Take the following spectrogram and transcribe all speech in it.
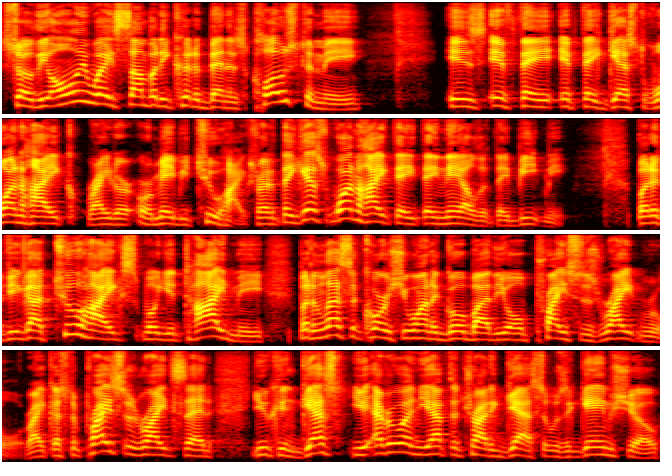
So the only way somebody could have been as close to me is if they if they guessed one hike, right, or, or maybe two hikes, right? If they guessed one hike, they they nailed it. They beat me. But if you got two hikes, well, you tied me. But unless, of course, you want to go by the old Price is Right rule, right? Because the Price is Right said you can guess. You, everyone, you have to try to guess. It was a game show,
